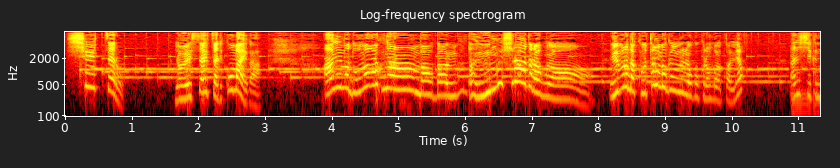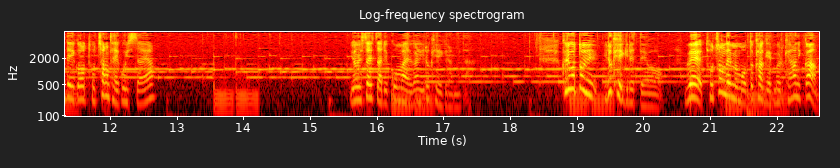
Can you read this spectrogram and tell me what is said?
실제로 10살짜리 꼬마애가 아니 뭐 노마가 그냥 막 나 일부 나 은근 싫어하더라고요. 일부러 나 골탕 먹이려고 그런 걸걸요? 아저씨 근데 이거 도청되고 있어요? 10살짜리 꼬마애가 이렇게 얘기를 합니다. 그리고 또 이렇게 얘기를 했대요. 왜 도청되면 뭐 어떡하게 뭐 이렇게 하니까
